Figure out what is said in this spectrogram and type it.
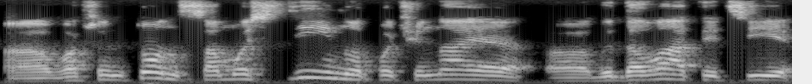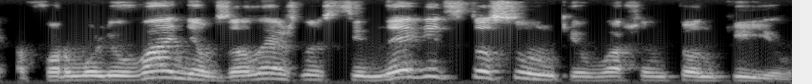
а, Вашингтон самостійно починає а, видавати ці формулювання в залежності не від стосунків Вашингтон-Київ,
